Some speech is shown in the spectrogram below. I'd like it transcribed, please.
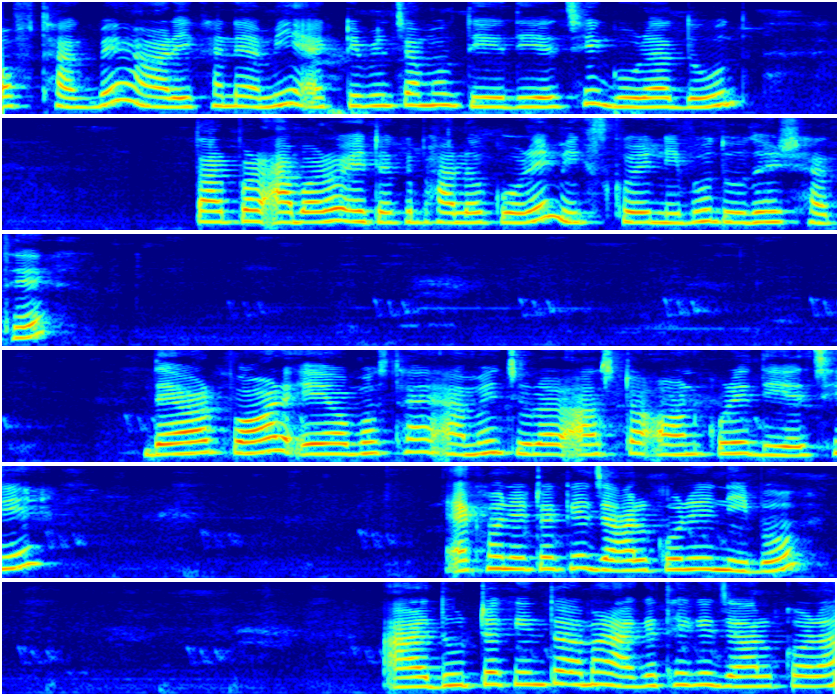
অফ থাকবে। আর এখানে আমি এক টেবিল চামচ দিয়ে দিয়েছি গুঁড়া দুধ। তারপর আবারও এটাকে ভালো করে মিক্স করে নিব দুধের সাথে। দেওয়ার পর এই অবস্থায় আমি চুলার আঁচটা অন করে দিয়েছি। এখন এটাকে জাল করে নিব। আর দুধটা কিন্তু আমার আগে থেকে জাল করা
